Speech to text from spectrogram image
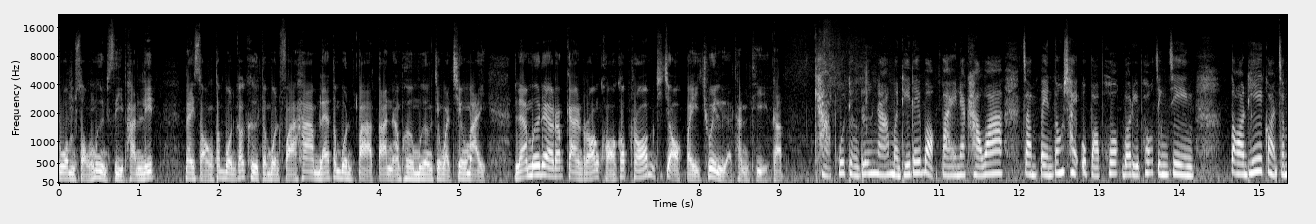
รวม 24,000 ลิตร ใน 2 ตำบลก็คือตำบลฟ้าห้าม และตำบลป่าตันอำเภอเมืองจังหวัดเชียงใหม่ และเมื่อได้รับการร้องขอก็พร้อมที่จะออกไปช่วยเหลือทันทีครับค่ะพูดถึงเรื่องน้ำเหมือนที่ได้บอกไปนะคะว่าจำเป็นต้องใช้อุปโภคบริโภคจริง ๆ ตอนที่ก่อนจะมา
